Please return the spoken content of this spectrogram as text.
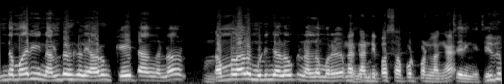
இந்த மாதிரி நண்பர்கள் யாரும் கேட்டாங்கன்னா. நம்மளால முடிஞ்ச அளவுக்கு நல்ல முறையில கண்டிப்பா சப்போர்ட் பண்ணலாங்க. சரிங்க சரி இது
